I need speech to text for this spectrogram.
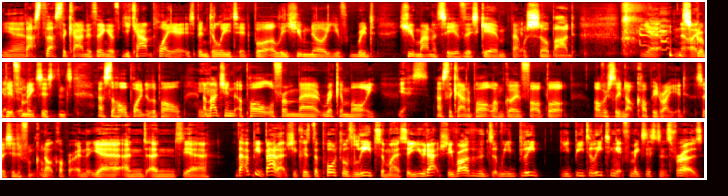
Yeah. That's that's the kind of thing of you can't play it. It's been deleted, but at least you know you've rid humanity of this game that was so bad. yeah, no, Scrubbed get- it from yeah. existence. That's the whole point of the portal. Imagine a portal from uh, Rick and Morty. Yes, That's the kind of portal I'm going for, but obviously not copyrighted, so it's a different. not copyright. And yeah, and and yeah, that would be bad actually because the portals lead somewhere. So you'd actually rather than you'd be you'd be deleting it from existence for us,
